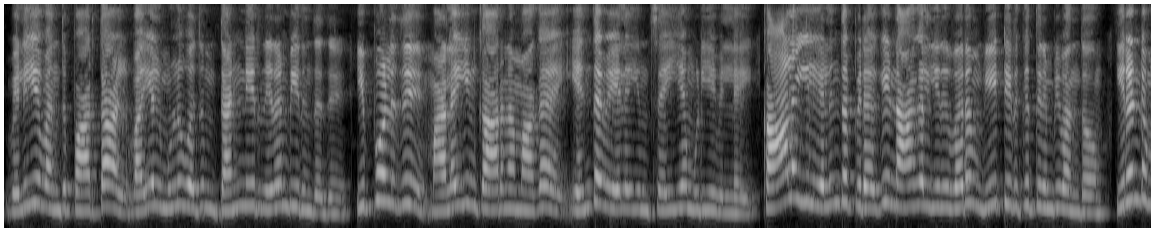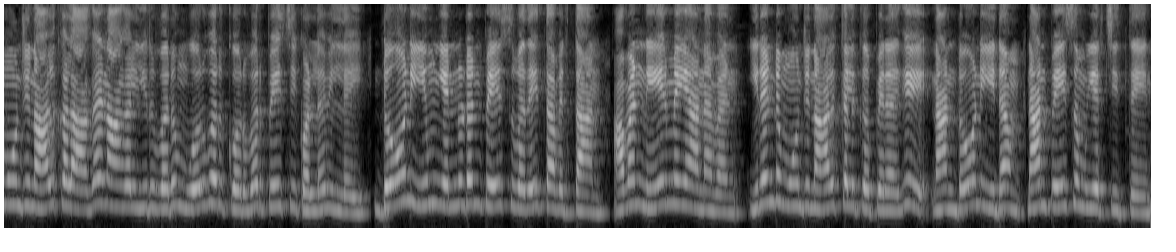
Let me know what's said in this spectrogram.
வெளியே வந்து பார்த்தால் வயல் முழுவதும் தண்ணீர் நிரம்பியிருந்தது. இப்பொழுது மழையின் காரணமாக எந்த வேலையும் செய்ய செய்ய முடியவில்லை. காலையில் எழுந்த பிறகு நாங்கள் இருவரும் வீட்டிற்கு திரும்பி வந்தோம். இரண்டு மூன்று நாட்களாக நாங்கள் இருவரும் ஒருவருக்கொருவர் பேசிக்கொள்ளவில்லை டோனியும் என்னுடன் பேசுவதை தவிர்த்தான். அவன் நேர்மையானவன். இரண்டு மூன்று நாட்களுக்கு பிறகு நான் டோனியிடம் நான் பேச முயற்சித்தேன்.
